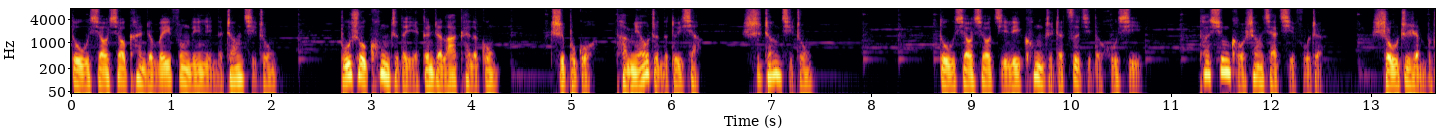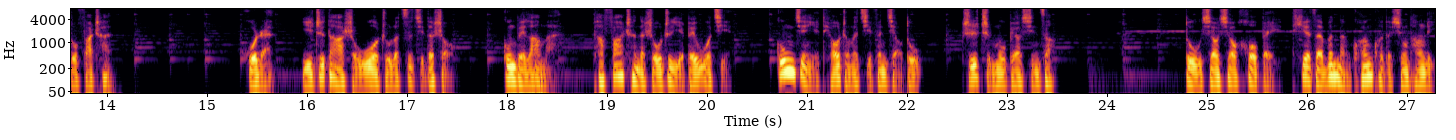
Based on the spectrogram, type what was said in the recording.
杜潇潇看着威风凛凛的张启忠，不受控制的也跟着拉开了弓，只不过他瞄准的对象是张启忠。杜潇潇极力控制着自己的呼吸，他胸口上下起伏着。手指忍不住发颤，忽然一只大手握住了自己的手，弓被拉满，他发颤的手指也被握紧，弓箭也调整了几分角度，直指目标心脏。杜潇潇后背贴在温暖宽阔的胸膛里，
